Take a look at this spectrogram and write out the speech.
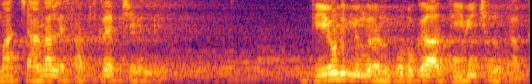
మా ఛానల్ని సబ్స్క్రైబ్ చేయండి. దేవుడు మిమ్మలను బహుగా దీవించునుగాక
